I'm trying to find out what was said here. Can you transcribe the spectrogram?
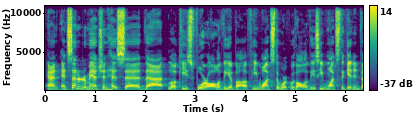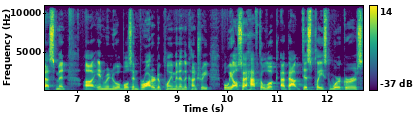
And, and, Senator Manchin has said that, look, he's for all of the above. He wants to work with all of these. He wants to get investment uh, in renewables and broader deployment in the country. But we also have to look about displaced workers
